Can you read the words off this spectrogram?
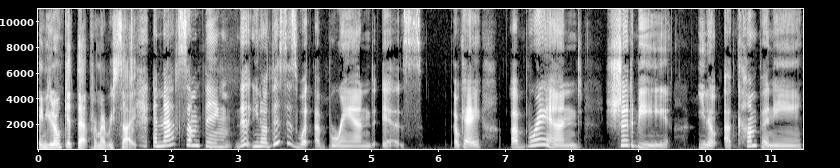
And you don't get that from every site. And that's something that, you know, this is what a brand is. Okay? A brand should be, you know, a company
